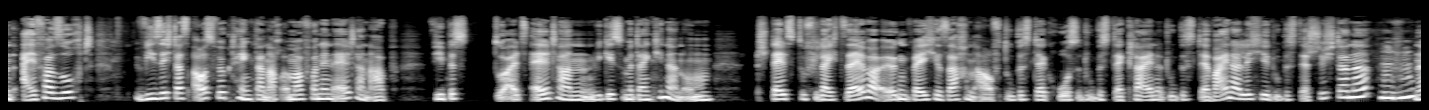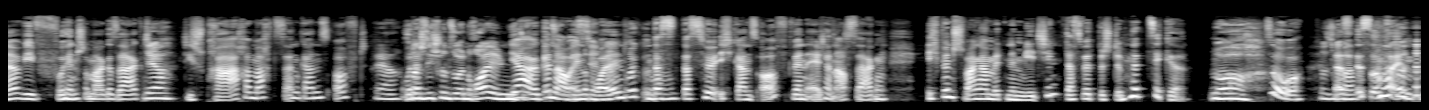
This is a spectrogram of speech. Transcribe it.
Und Eifersucht, wie sich das auswirkt, hängt dann auch immer von den Eltern ab. Wie bist du als Eltern, wie gehst du mit deinen Kindern um? Stellst du vielleicht selber irgendwelche Sachen auf? Du bist der Große, du bist der Kleine, du bist der Weinerliche, du bist der Schüchterne. Ne, wie vorhin schon mal gesagt. Ja. Die Sprache macht's dann ganz oft. Ja, Oder sie schon so in Rollen ja, drückt, genau, so ein in bisschen, Rollen ne? drückt. Und das, das höre ich ganz oft, wenn Eltern auch sagen, ich bin schwanger mit einem Mädchen, das wird bestimmt eine Zicke. Oh, So, Super. das ist so mein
